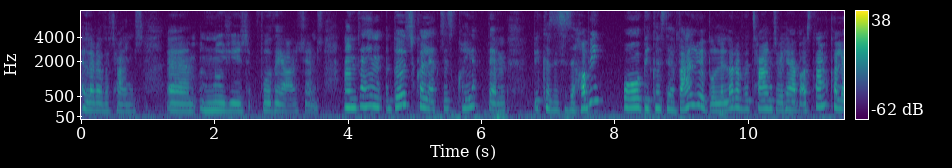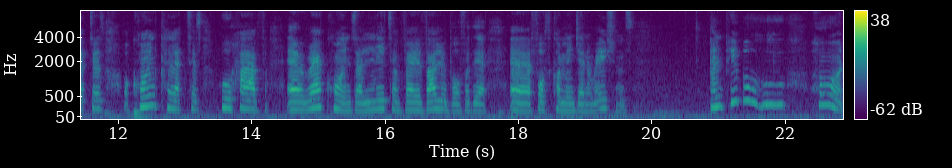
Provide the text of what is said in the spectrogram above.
a lot of the times um, no use for their items. And then those collectors collect them because this is a hobby or because they're valuable. A lot of the times we hear about stamp collectors or coin collectors who have uh, rare coins are later very valuable for their uh, forthcoming generations. And people who hoard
